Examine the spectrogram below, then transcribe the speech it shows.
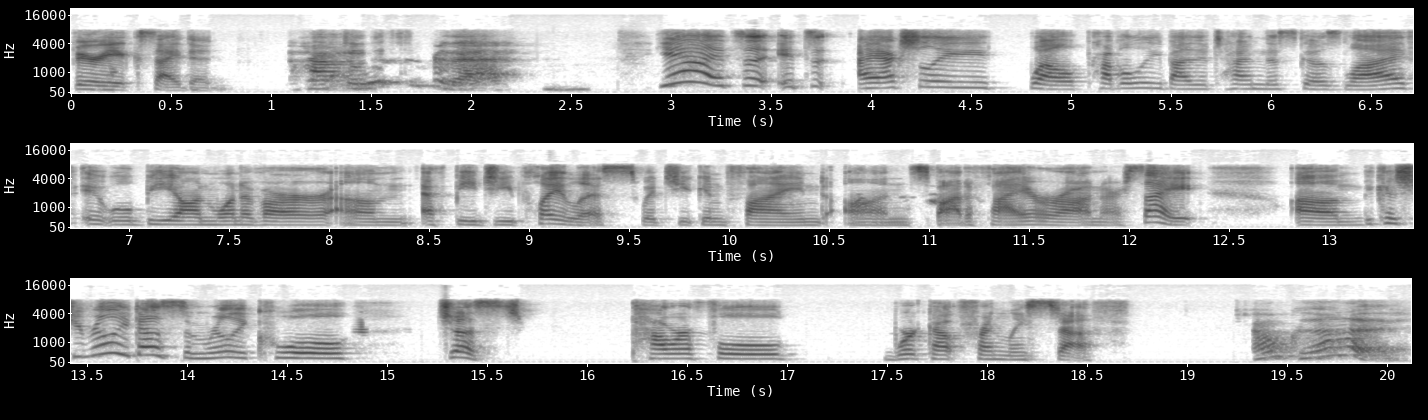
very excited. I Have to listen for that. Yeah, it's a it's a, I actually well probably by the time this goes live, it will be on one of our um, FBG playlists, which you can find on Spotify or on our site, um, because she really does some really cool, just powerful, workout friendly stuff. Oh, good.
